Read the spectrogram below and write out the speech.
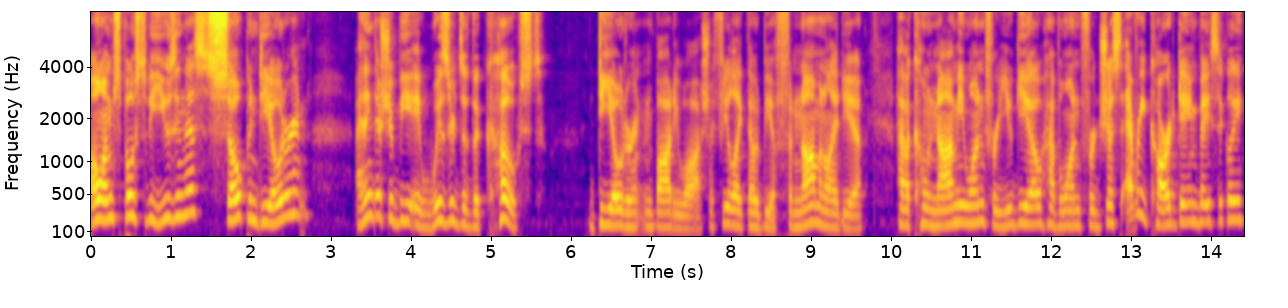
oh, I'm supposed to be using this soap and deodorant. I think there should be a Wizards of the Coast deodorant and body wash. I feel like that would be a phenomenal idea have a Konami one for Yu Gi Oh!, have one for just every card game, basically.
